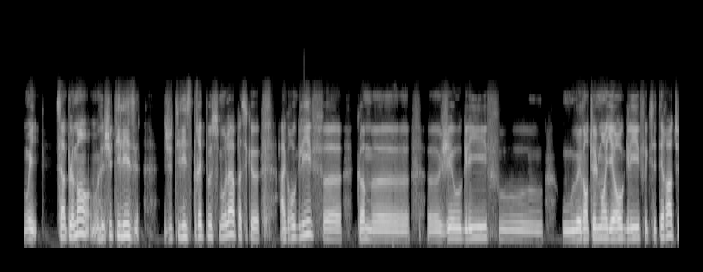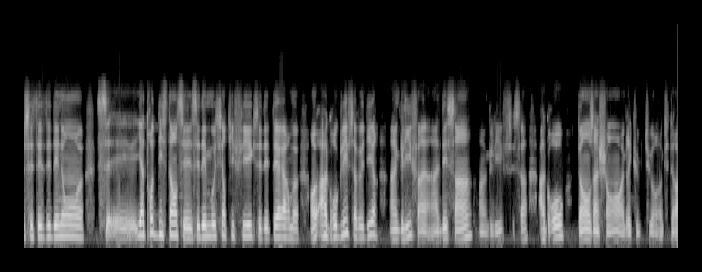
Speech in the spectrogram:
Oui, simplement, j'utilise. J'utilise très peu ce mot-là parce que agroglyphe, euh, comme géoglyphe ou, éventuellement hiéroglyphes, etc. C'est des noms, euh, il y a trop de distance, c'est des mots scientifiques, c'est des termes. agroglyphe, ça veut dire un glyphe, un, dessin, un glyphe, c'est ça. Agro, dans un champ, agriculture, etc.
